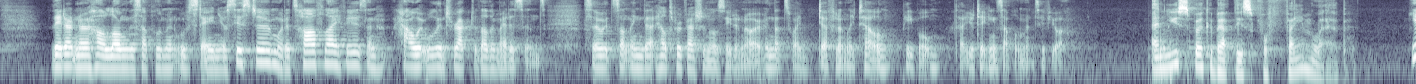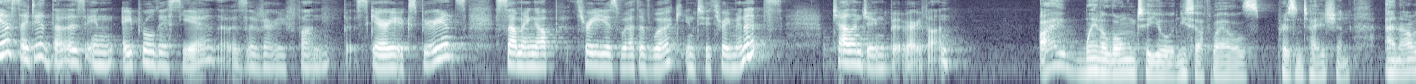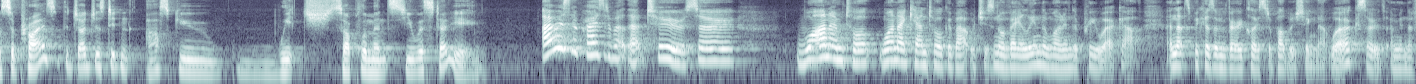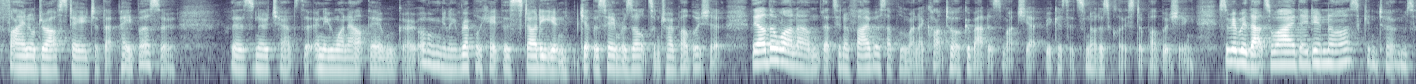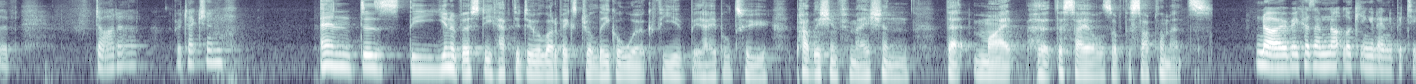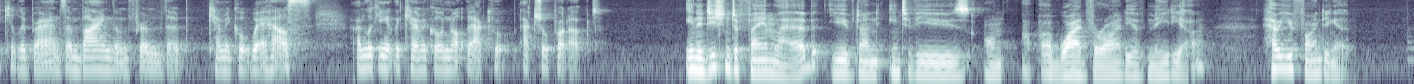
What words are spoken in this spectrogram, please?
they don't know how long the supplement will stay in your system, what its half life is, and how it will interact with other medicines. So it's something that health professionals need to know, and that's why I definitely tell people that you're taking supplements if you are. And you spoke about this for FameLab. Yes, I did. That was in April this year. That was a very fun but scary experience, summing up three years' worth of work into three minutes. Challenging, but very fun. I went along to your New South Wales presentation and I was surprised that the judges didn't ask you which supplements you were studying. I was surprised about that too. So, one I'm talk one I can talk about, which is Norvaline, the one in the pre-workout, and that's because I'm very close to publishing that work. So I'm in the final draft stage of that paper. So there's no chance that anyone out there will go, oh, I'm going to replicate this study and get the same results and try and publish it. The other one um, that's in a fiber supplement, I can't talk about as much yet because it's not as close to publishing. So maybe that's why they didn't ask in terms of data protection. And does the university have to do a lot of extra legal work for you to be able to publish information that might hurt the sales of the supplements? No, because I'm not looking at any particular brands. I'm buying them from the chemical warehouse. I'm looking at the chemical, not the actual, actual product. In addition to FameLab, you've done interviews on a wide variety of media. How are you finding it?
